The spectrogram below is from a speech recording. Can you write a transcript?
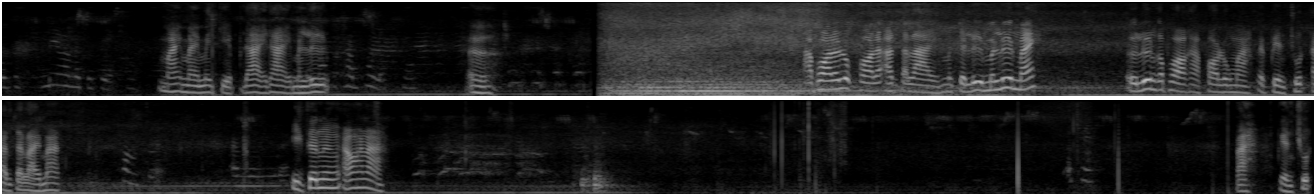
มันจะไม่ว่ามันจะเจ็บค่ะไม่ไม่ไม่เจ็บได้ได้มันลื่นทำพูดเหรอคะเอออะพอแล้วลูกพอแล้วอันตราย มันจะลื่นมันลื่นไหมเออลื่นก็พอค่ะ พอลงมาไปเปลี่ยนชุดอันตรายมากทำจะอันนี้เลยอีกตัวหนึ่งเอาหน่ะไป เปลี่ยนชุด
